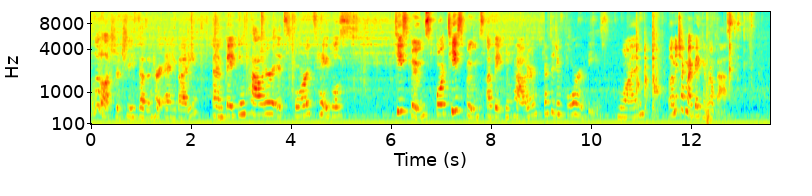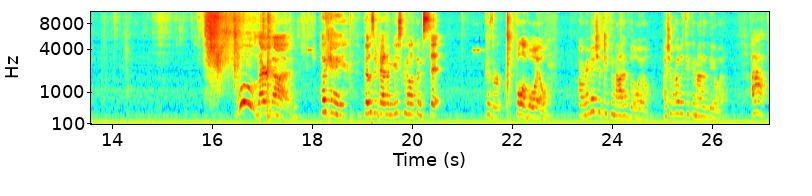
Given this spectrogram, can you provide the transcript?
A little extra cheese doesn't hurt anybody. And baking powder, it's four tables, teaspoons, four teaspoons of baking powder. I have to do four of these. One, let me check my bacon real fast. Woo, they're done. Okay, those are done. I'm just gonna let them sit because they're full of oil. Or maybe I should take them out of the oil. I should probably take them out of the oil. Ah,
